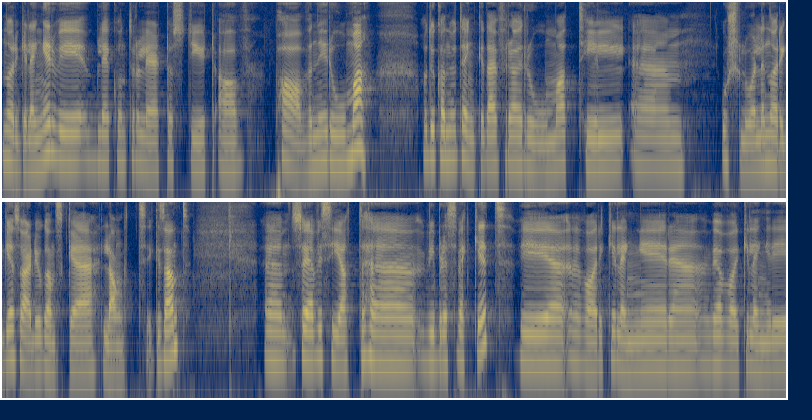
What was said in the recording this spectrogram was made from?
Norge lenger. Vi ble kontrollert og styrt av paven i Roma. Og du kan jo tenke deg fra Roma til uh, Oslo eller Norge, så er det jo ganske langt, ikke sant? Ehm, så jeg vil si at uh, vi ble svekket. Vi uh, var ikke lenger Vi var ikke lenger i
